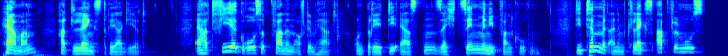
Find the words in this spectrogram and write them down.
Hermann hat längst reagiert. Er hat vier große Pfannen auf dem Herd und brät die ersten 16 Mini-Pfannkuchen die Tim mit einem Klecks Apfelmus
